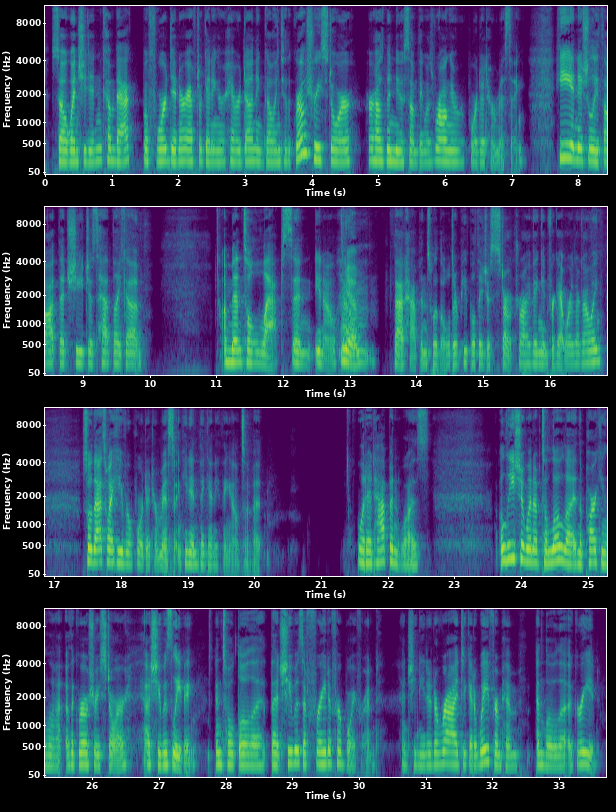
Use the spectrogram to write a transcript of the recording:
So when she didn't come back before dinner after getting her hair done and going to the grocery store, her husband knew something was wrong and reported her missing. He initially thought that she just had like a a mental lapse and, you know, Yeah. That happens with older people they just start driving and forget where they're going. So that's why he reported her missing. He didn't think anything else of it. What had happened was Alicia went up to Lola in the parking lot of the grocery store as she was leaving and told Lola that she was afraid of her boyfriend and she needed a ride to get away from him, and Lola agreed.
